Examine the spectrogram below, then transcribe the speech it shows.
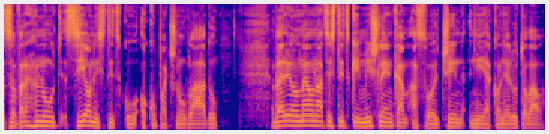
zvrhnúť sionistickú okupačnú vládu. Veril neonacistickým myšlienkam a svoj čin nijako nelutoval.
